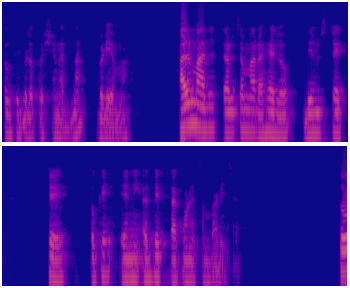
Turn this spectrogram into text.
સૌથી પહેલો ક્વેશ્ચન આજના વિડીયોમાં. હાલમાં જ ચર્ચામાં રહેલો બિમસ્ટેક છે ઓકે એની અધ્યક્ષતા કોણે સંભાળી છે? તો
